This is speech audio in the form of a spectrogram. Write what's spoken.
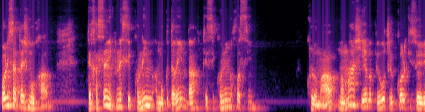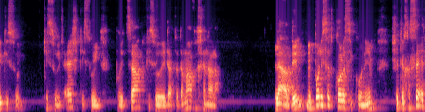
פוליסת אש מורחב תכסה מפני סיכונים המוגדרים בה כסיכונים מכוסים. כלומר, ממש יהיה בה פירוט של כל כיסוי וכיסוי. כיסוי אש, כיסוי פריצה, כיסוי רעידת אדמה וכן הלאה. להבדיל מפוליסת כל הסיכונים שתכסה את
